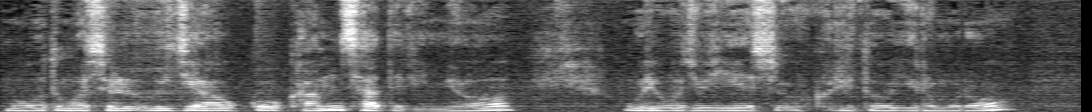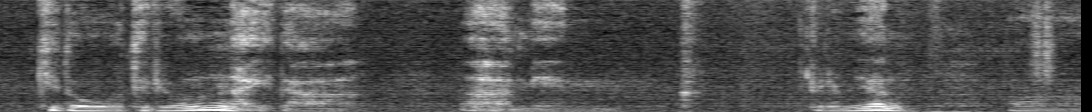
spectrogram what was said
모든 것을 의지하고 감사드리며 우리 구주 예수 그리스도 이름으로 기도드리옵나이다. 아멘. 그러면 어,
